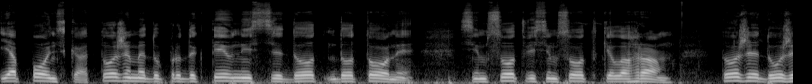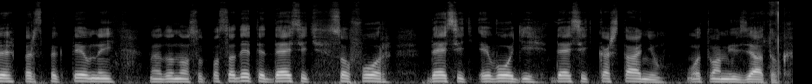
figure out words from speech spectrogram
японська, теж медопродуктивність до, до тони. 700-800 кг. Теж дуже перспективний медонос. От посадити 10 софор, 10 еводій, 10 каштанів. От вам і взяток.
